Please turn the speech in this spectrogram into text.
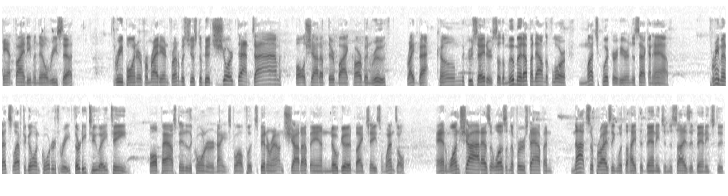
Can't find him, and they'll reset. Three pointer from right here in front of us, just a bit short that time. Ball shot up there by Corbin Ruth. Right back come the Crusaders. So the movement up and down the floor much quicker here in the second half. Three minutes left to go in quarter three, 32 18. Ball passed into the corner. Nice 12 foot spin around, shot up, and no good by Chase Wenzel. And one shot as it was in the first half, and not surprising with the height advantage and the size advantage that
